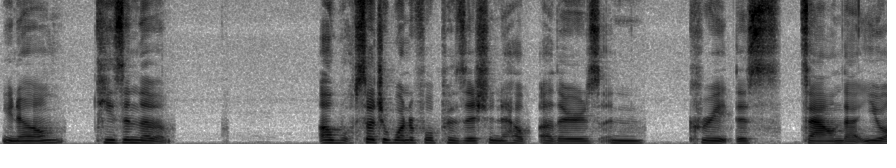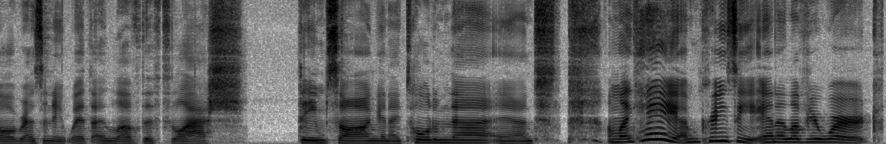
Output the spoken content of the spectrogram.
you know, he's in the a, such a wonderful position to help others and create this sound that you all resonate with. I love the Flash theme song and I told him that and I'm like, "Hey, I'm crazy and I love your work."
